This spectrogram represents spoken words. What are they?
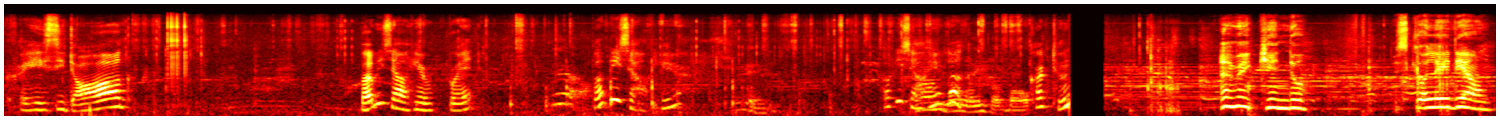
Crazy dog. Bubby's out here, Brett. Yeah. Bubby's out here. Bubby's out here. Look. Unbelievable. Cartoon. Alright, Kendall. Let's go lay down.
